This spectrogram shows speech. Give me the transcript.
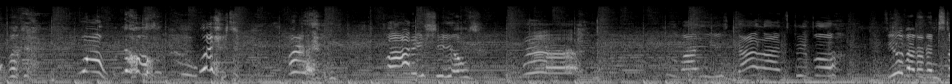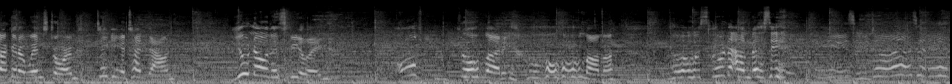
Okay. Whoa! No! Wait! Alright! Body shield! Ah! Why you use guidelines, people! If you have ever been stuck in a windstorm, taking a tent down, you know this feeling. Oh, buddy. Oh, mama. Oh, slow down, Bessie. Easy does it.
